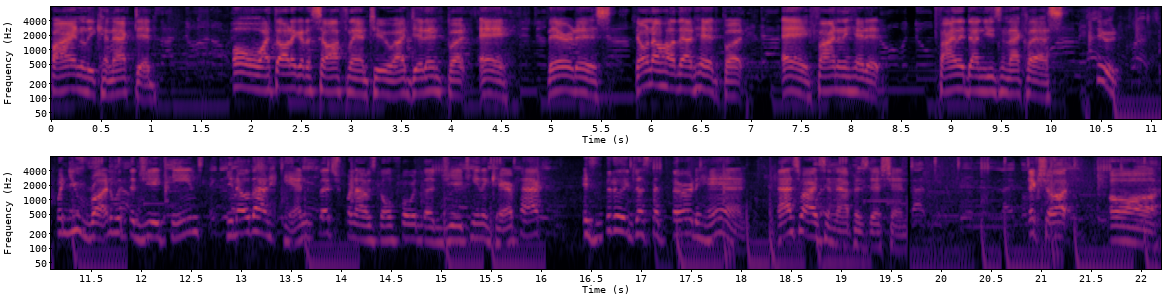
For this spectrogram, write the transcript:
Finally connected. Oh, I thought I got a soft land too. I didn't, but hey, there it is. Don't know how that hit, but hey, finally hit it. Finally done using that class. Dude, when you run with the G18s, you know that hand glitch when I was going for with the G18 and care pack? It's literally just a third hand. That's why it's in that position. Dick shot. Oh.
